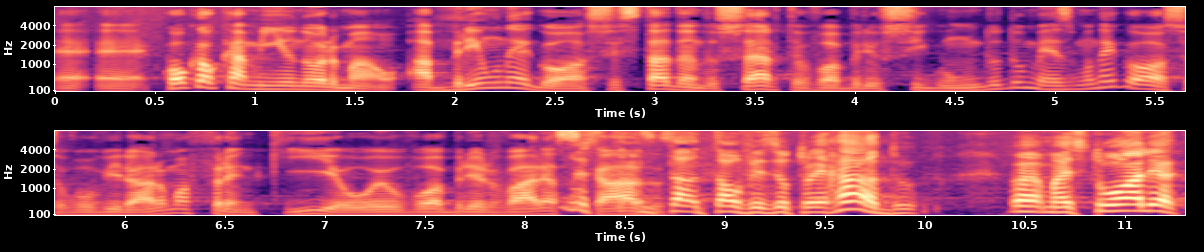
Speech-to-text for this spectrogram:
É, é, qual que é o caminho normal? Abrir um negócio, está dando certo, eu vou abrir o segundo do mesmo negócio. Eu vou virar uma franquia ou eu vou abrir várias mas casas. Talvez eu estou errado. É, mas tu olha,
